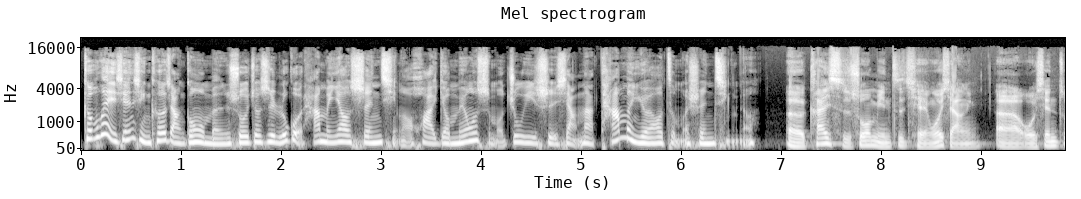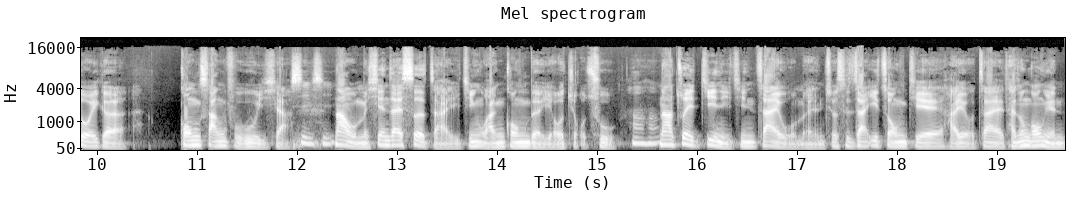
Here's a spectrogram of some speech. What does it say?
可不可以先请科长跟我们说，就是如果他们要申请的话，有没有什么注意事项？那他们又要怎么申请呢？呃，开始说明之前，我想，呃，我先做一个。工商服务一下，是是。那我们现在社宅已经完工的有九处，呵呵，那最近已经在我们就是在一中街，还有在台中公园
